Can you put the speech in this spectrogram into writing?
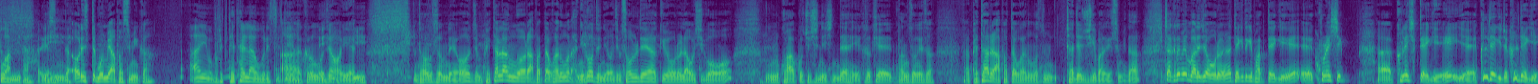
고합니다. 알겠습니다. 예. 어렸을 때 몸이 아팠습니까? 아니 뭐 배- 배탈 나고 그랬을 때. 아, 그런 거죠? 예. 좀 당황스럽네요. 지금 배탈 난 걸 아팠다고 하는 건 아니거든요. 지금 서울대학교를 나오시고, 음, 과학고 출신이신데, 예, 그렇게 방송에서 아, 배탈을 아팠다고 하는 것 좀 자제해 주시기 바라겠습니다. 자, 그러면 말이죠. 오늘 대기대기 박대기, 예, 클래식, 아, 클래식 대기, 예, 클대기죠, 클대기.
